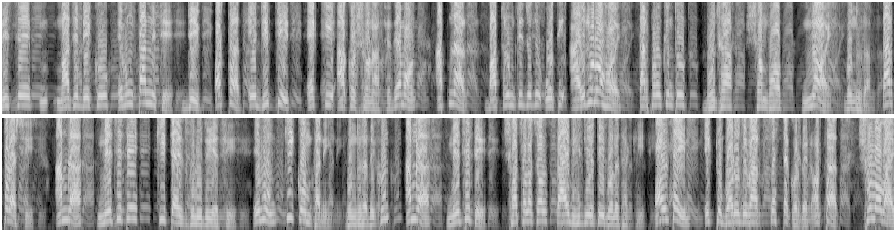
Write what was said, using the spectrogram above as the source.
নিচে মাঝে ডেকু এবং তার নিচে ডিপ অর্থাৎ এই ডিপটির একটি আকর্ষণ আছে। যেমন আপনার বাথরুমটি যদি অতি আয়রনও হয়, তারপরেও কিন্তু বোঝা সম্ভব নয়, বন্ধুরা। তারপর আসি, আমরা মেঝেতে কি টাইলসগুলো দিয়েছি এবং কি কোম্পানি বন্ধুরা দেখুন, আমরা মেঝেতে সচলাচল প্রায় ভিডিওতেই বলে থাকি। অল টাইম একটু বড় দেবার চেষ্টা করবেন। অর্থাৎ ষোলো বাই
